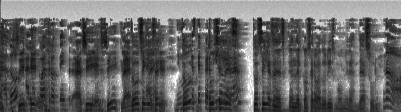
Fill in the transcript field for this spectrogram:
a dos Sí. a la 4T. Así es, sí, claro. Tú sigues, Claro. eh, Ni tú, que esté tú perdido, sigues, ¿verdad? tú sigues en el, en el conservadurismo, mira, de azul. No.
